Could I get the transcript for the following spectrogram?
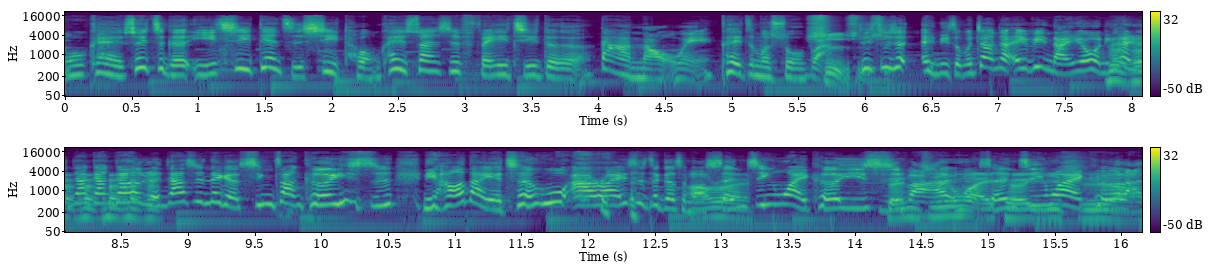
OK，所以这个仪器电子系统可以算是飞机的大脑，哎，可以这么说吧？是是是。哎，你怎么叫人家 A B 男优？你看人家刚刚人家是那个心脏科医师，你好歹也称呼 RI 是这个什么神经外科医师吧？神经外科啦。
